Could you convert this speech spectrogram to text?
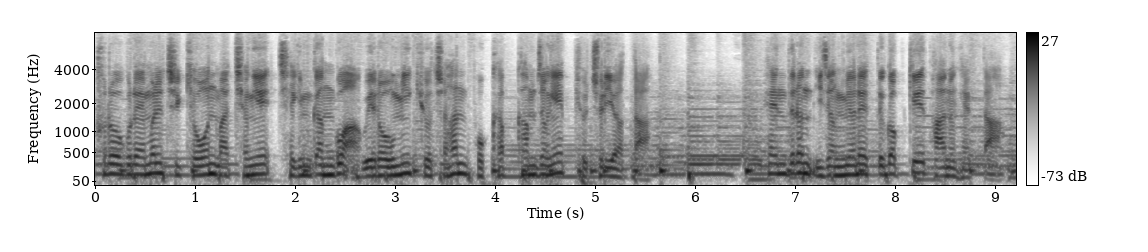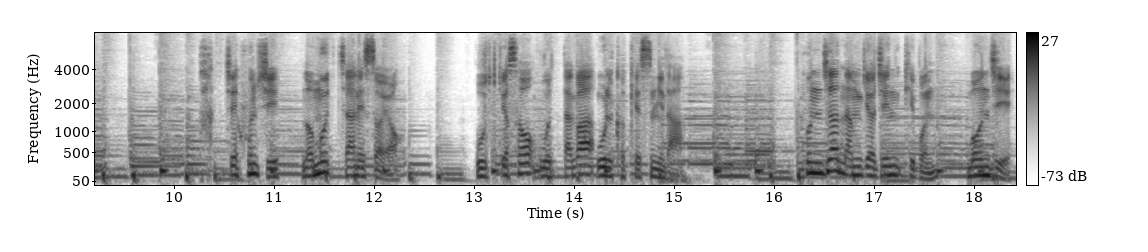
프로그램을 지켜온 맏형의 책임감과 외로움이 교차한 복합 감정의 표출이었다. 팬들은 이 장면에 뜨겁게 반응했다. 탁재훈 씨 너무 짠했어요. 웃겨서 웃다가 울컥했습니다. 혼자 남겨진 기분 뭔지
